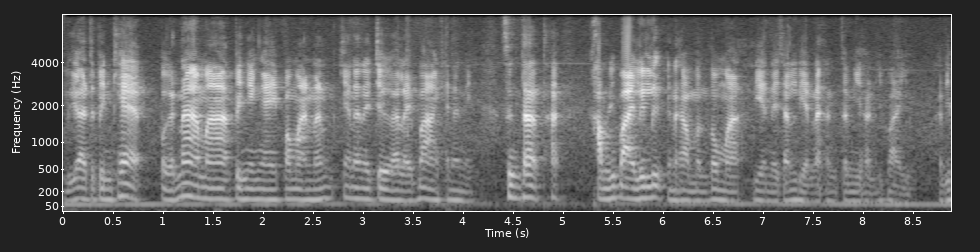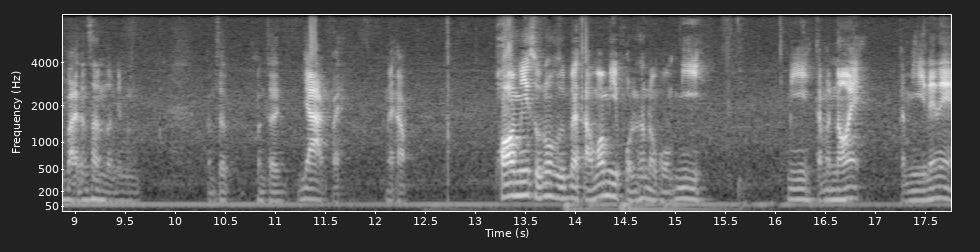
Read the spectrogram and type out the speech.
หรืออาจจะเป็นแค่เปิดหน้ามาเป็นยังไงประมาณนั้นแค่นั้นเองเจออะไรบ้างแค่นั้นเองซึ่งถ้าถ้าคำอธิบายลึกๆนะครับ มันต้องมาเรียนในชั้นเรียนนะมันจะมีคำอธิบายอยู่อธิบายสั้นๆตอนนี้มันมันจะมันจะยากไปนะครับ พอมีศูนย์หกศูนย์แปดถามว่ามีผลสำหรับผมมีมีแต่มันน้อย แต่มีแน่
